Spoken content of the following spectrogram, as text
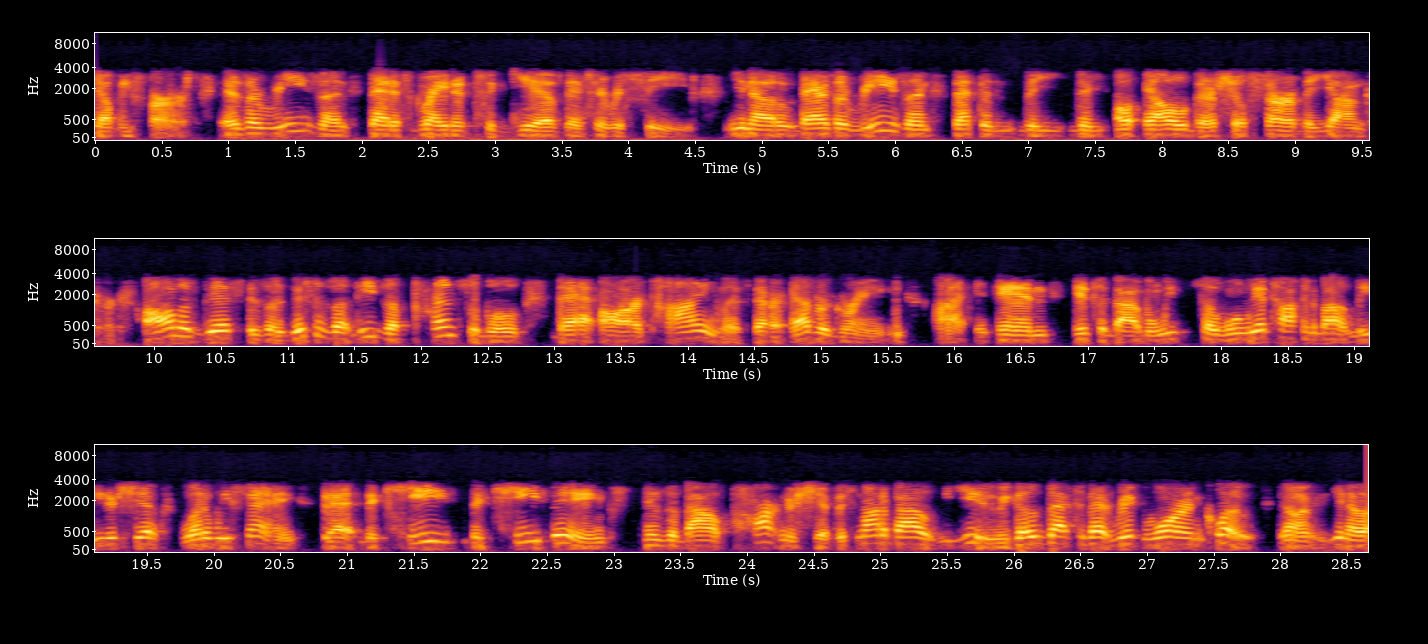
shall be first. There's a reason that it's greater to give than to receive. You know, there's a reason that the the the elder shall serve the younger. All of this is a this is a these are principles that are timeless, that are evergreen. Uh, and it's about when we so when we're talking about leadership, what are we saying? That the key the key thing is about partnership. It's not about you. It goes back to that Rick Warren quote, uh, you know,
